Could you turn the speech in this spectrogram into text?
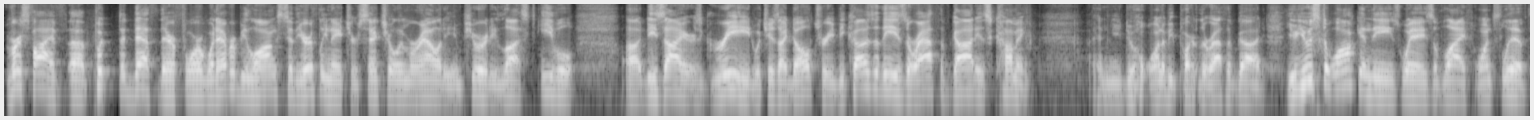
Verse 5 uh, Put to death, therefore, whatever belongs to the earthly nature sensual immorality, impurity, lust, evil uh, desires, greed, which is idolatry. Because of these, the wrath of God is coming and you don't want to be part of the wrath of God. You used to walk in these ways of life once lived,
